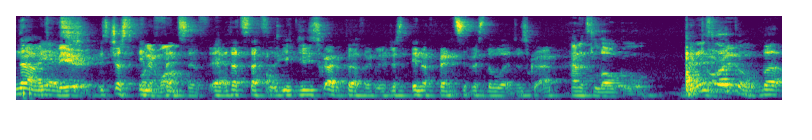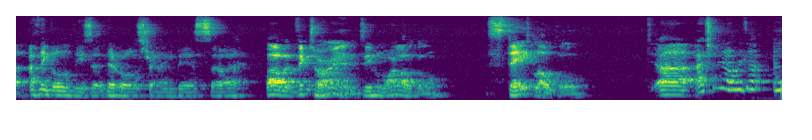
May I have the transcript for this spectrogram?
"No, It's yeah, it's, beer. it's just you want? inoffensive." Yeah, that's that's you, you described it perfectly. Just inoffensive is the word to describe. And it's local. It is local, but I think all of these are they're all Australian beers. So. Uh, Oh, but Victorian, it's even more local. State local. Uh, actually, no, we got. Uh,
